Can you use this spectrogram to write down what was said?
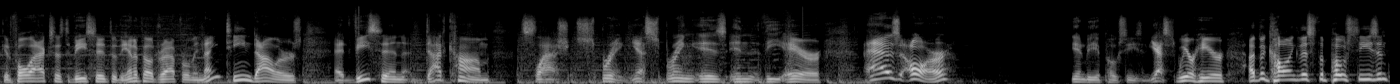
Get full access to VSIN through the NFL draft for only $19 at vsin.com slash spring. Yes, spring is in the air, as are the NBA postseason. Yes, we are here. I've been calling this the postseason.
